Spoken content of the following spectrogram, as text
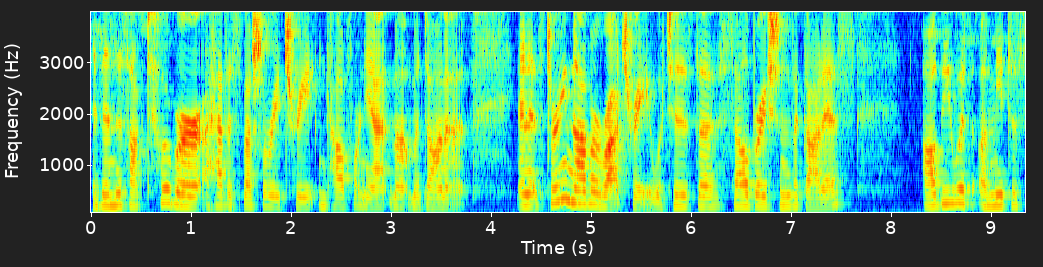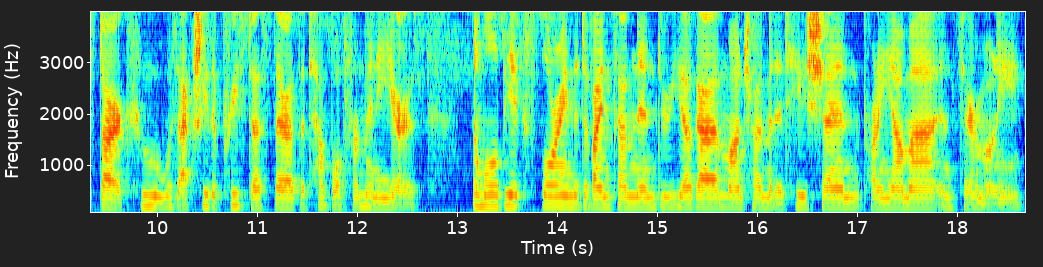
And then this October, I have a special retreat in California at Mount Madonna. And it's during Navaratri, which is the celebration of the goddess. I'll be with Amita Stark, who was actually the priestess there at the temple for many years. And we'll be exploring the divine feminine through yoga, mantra, meditation, pranayama, and ceremony.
